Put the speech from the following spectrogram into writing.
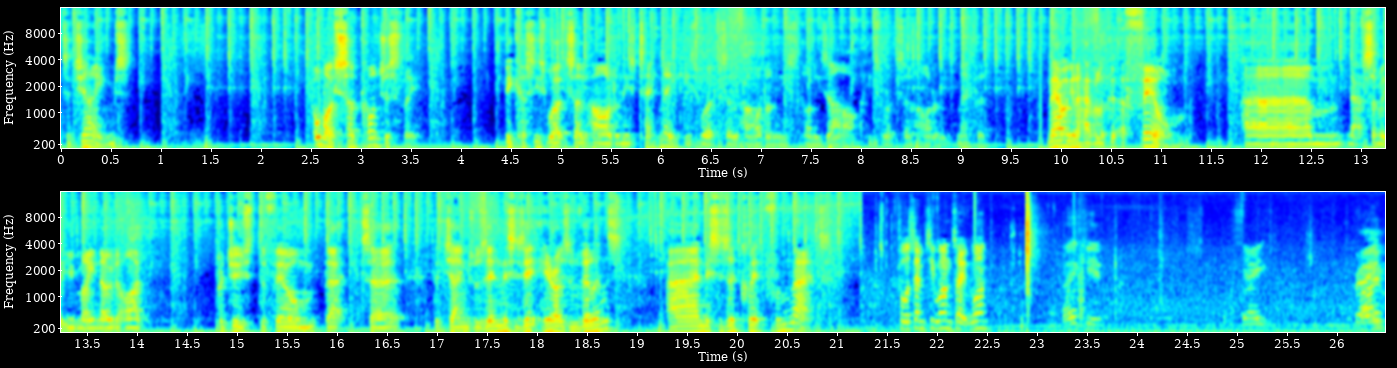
to James almost subconsciously because he's worked so hard on his technique, he's worked so hard on his on his art, he's worked so hard on his method. Now we're going to have a look at a film. Um, now some of you may know that I produced the film that uh, that James was in. This is it, Heroes and Villains, and this is a clip from that. 471, take one. Thank you. Okay. Frame.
